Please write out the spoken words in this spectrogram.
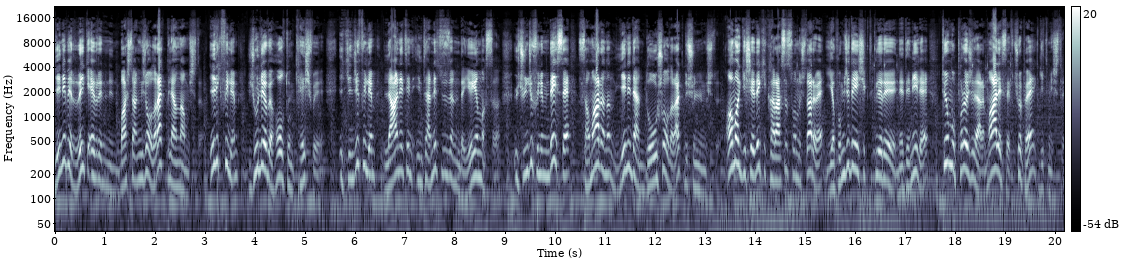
yeni bir Ring evreninin başlangıcı olarak planlanmıştı. İlk film Julia ve Holt'un keşfi, ikinci film lanetin internet üzerinde yayılması, üçüncü filmde ise Samara'nın yeniden doğuşu olarak düşünülmüştü. Ama gişedeki kararsız sonuçlar ve yapımcı değişiklikleri nedeniyle tüm bu projeler maalesef çöpe gitmişti.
